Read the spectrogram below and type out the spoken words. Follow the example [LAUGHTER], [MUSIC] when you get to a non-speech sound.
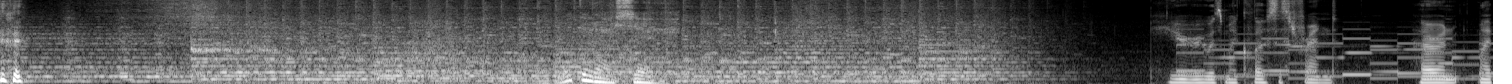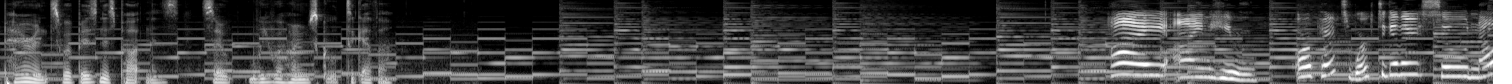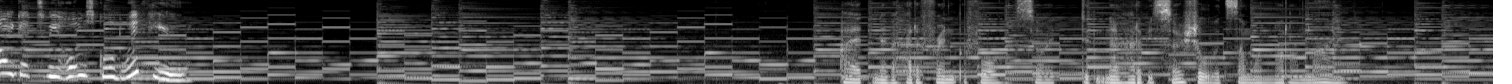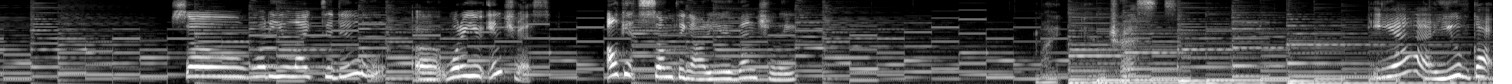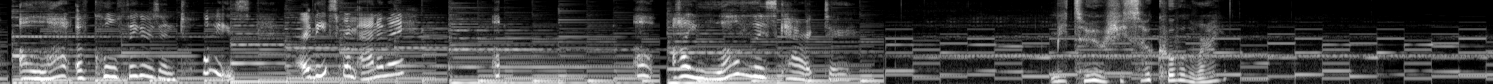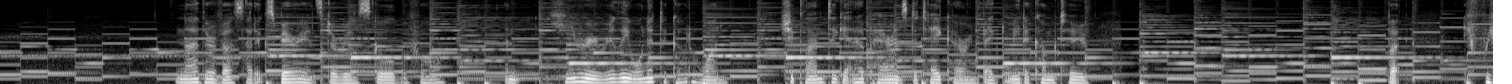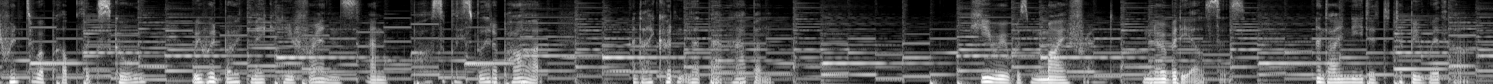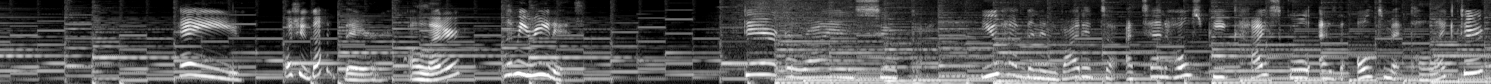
What did I say? Hiru was my closest friend. Her and my parents were business partners, so we were homeschooled together. Our parents work together, so now I get to be homeschooled with you. I had never had a friend before, so I didn't know how to be social with someone not online. So, what do you like to do? Uh, what are your interests? I'll get something out of you eventually. My interests? You've got a lot of cool figures and toys. Are these from anime? Oh, oh I love this character. Me too, she's so cool, right? Neither of us had experienced a real school before, and Hiru really wanted to go to one. She planned to get her parents to take her and begged me to come too. We went to a public school, we would both make new friends and possibly split apart, and I couldn't let that happen. Hiru was my friend, nobody else's, and I needed to be with her. Hey, what you got there? A letter? Let me read it. You have been invited to attend Hope's Peak High School as the ultimate collector?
